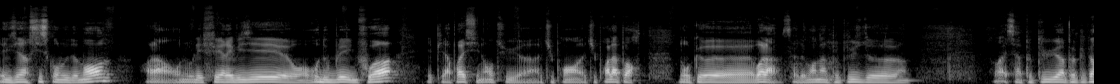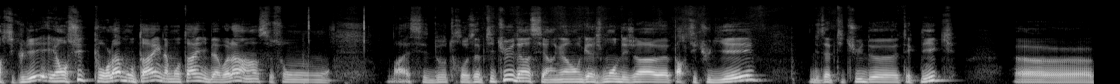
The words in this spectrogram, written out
l'exercice qu'on nous demande, voilà, on nous les fait réviser, euh, redoubler une fois, et puis après, sinon, tu, tu, prends, tu prends la porte. Donc voilà, ça demande un peu plus de... Ouais, c'est un peu plus un peu plus particulier. Et ensuite pour la montagne, la montagne, ben voilà, hein, ce sont, c'est d'autres aptitudes. Hein, c'est un engagement déjà particulier des aptitudes euh, techniques euh,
